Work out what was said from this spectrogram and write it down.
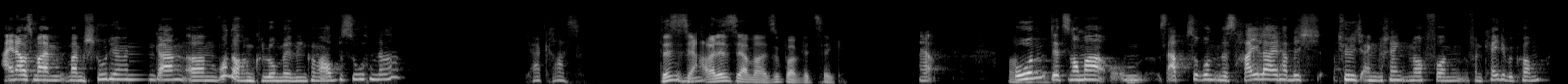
einer aus meinem, meinem Studiengang ähm, wohnt auch in Kolumbien, den können wir auch besuchen da. Ja, krass. Das ist ja, Mhm. aber das ist ja mal super witzig. Ja. Und jetzt nochmal, um es abzurunden, das Highlight habe ich natürlich ein Geschenk noch von, von Katie bekommen.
